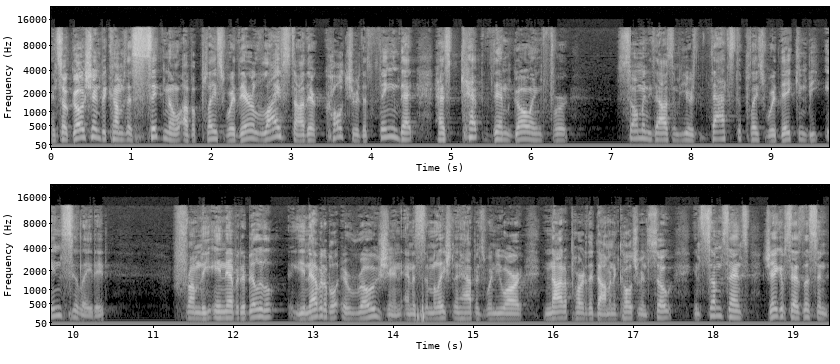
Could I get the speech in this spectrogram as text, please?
And so Goshen becomes a signal of a place where their lifestyle, their culture, the thing that has kept them going for so many thousand years, that's the place where they can be insulated from the inevitable, inevitable erosion and assimilation that happens when you are not a part of the dominant culture. And so, in some sense, Jacob says, listen,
